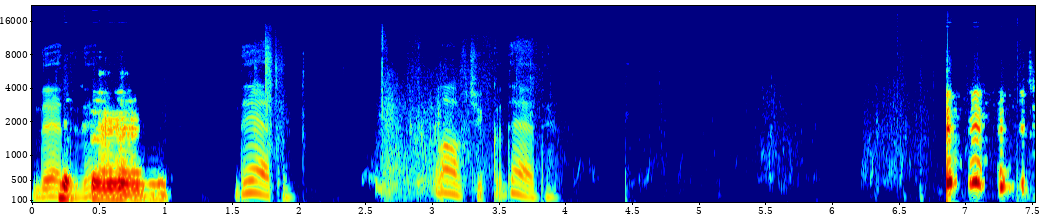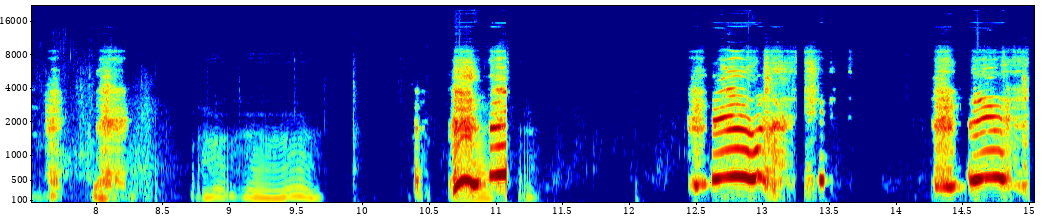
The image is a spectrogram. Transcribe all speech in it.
Де ти? Де? Де ти? Ловчику, де ти? Ага. Бачите.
